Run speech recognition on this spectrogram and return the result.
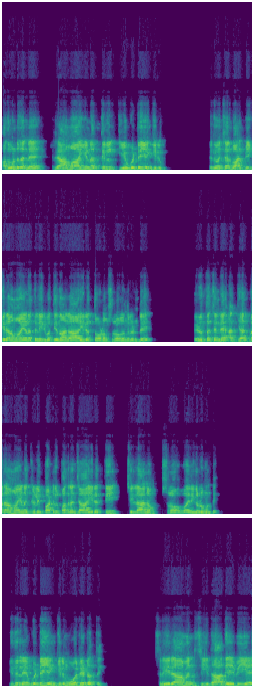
അതുകൊണ്ട് തന്നെ രാമായണത്തിൽ എവിടെയെങ്കിലും എന്ന് വെച്ചാൽ വാൽമീകി രാമായണത്തിൽ ഇരുപത്തിനാലായിരത്തോളം ശ്ലോകങ്ങളുണ്ട്. എഴുത്തച്ഛന്റെ അധ്യാത്മ രാമായണം കിളിപ്പാട്ടിൽ പതിനഞ്ചായിരത്തി ചില്ലാനം ശ്ലോ വരികളുമുണ്ട്. ഇതിൽ എവിടെയെങ്കിലും ഒരിടത്ത് ശ്രീരാമൻ സീതാദേവിയെ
